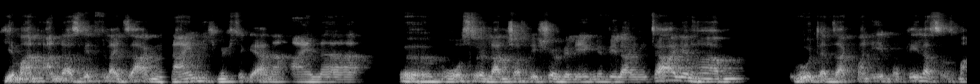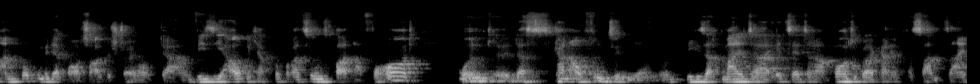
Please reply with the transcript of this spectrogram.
Jemand anders wird vielleicht sagen, nein, ich möchte gerne eine äh, große, landschaftlich schön gelegene Villa in Italien haben. Gut, dann sagt man eben, okay, lass uns mal angucken mit der Pauschalbesteuerung da. Und wie Sie auch, ich habe Kooperationspartner vor Ort und äh, das kann auch funktionieren. Und wie gesagt, Malta etc., Portugal kann interessant sein.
